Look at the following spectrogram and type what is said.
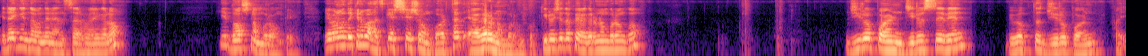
এটাই কিন্তু আমাদের অ্যান্সার হয়ে গেল। কি? দশ নম্বর অঙ্কে। এবার আমরা দেখে নেব আজকের শেষ অঙ্ক, অর্থাৎ এগারো নম্বর অঙ্ক। কী রয়েছে দেখো এগারো নম্বর অঙ্ক? জিরো পয়েন্ট জিরো সেভেন বিভক্ত জিরো পয়েন্ট ফাইভ।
